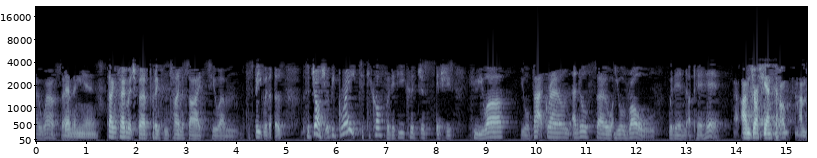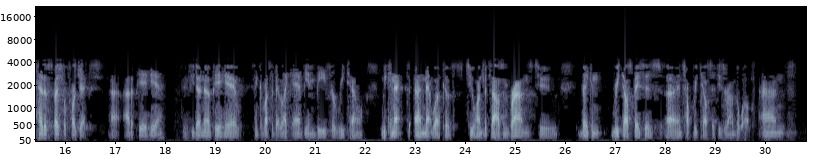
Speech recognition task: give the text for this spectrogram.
Oh wow, so Seven years. thanks so much for putting some time aside to um to speak with us. So Josh, it would be great to kick off with if you could just introduce who you are, your background, and also your role within Appear Here. I'm Josh Yentob. I'm head of special projects uh, at Appear Here. If you don't know Appear Here, think of us a bit like Airbnb for retail. We connect a network of 200,000 brands to vacant retail spaces uh, in top retail cities around the world. And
